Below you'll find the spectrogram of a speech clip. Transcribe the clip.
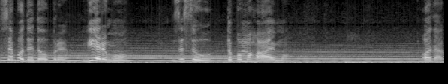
Все буде добре. Віримо ЗСУ, допомагаємо. Отак.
